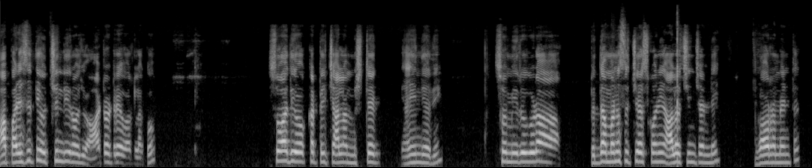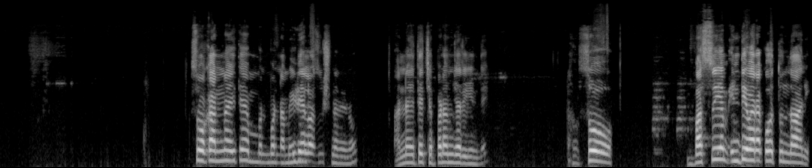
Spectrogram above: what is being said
ఆ పరిస్థితి వచ్చింది ఈరోజు ఆటో డ్రైవర్లకు. సో అది ఒకటి చాలా మిస్టేక్ అయింది అది. సో మీరు కూడా పెద్ద మనసు చేసుకొని ఆలోచించండి గవర్నమెంట్. సో ఒక అన్న అయితే మొన్న- మొన్న మీడియాలో చూసిన నేను. అన్న అయితే చెప్పడం జరిగింది. సో బస్సు ఏం ఇంటి వరకు అవుతుందా అని.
